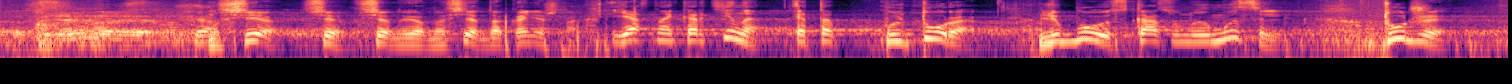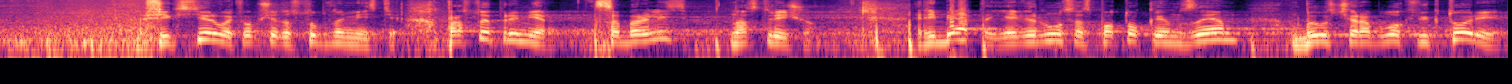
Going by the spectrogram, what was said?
CRM, наверное. Ну все, все, все, наверное, все, да, конечно. Ясная картина – это культура. Любую сказанную мысль тут же фиксировать в общедоступном месте. Простой пример. Собрались на встречу. Ребята, я вернулся с потока МЗМ, был вчера блок Виктории,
